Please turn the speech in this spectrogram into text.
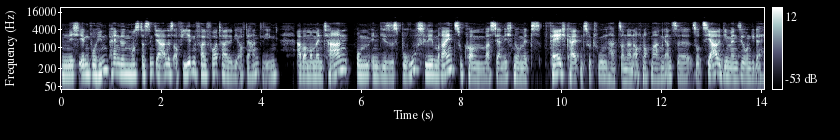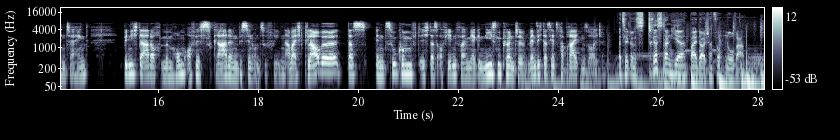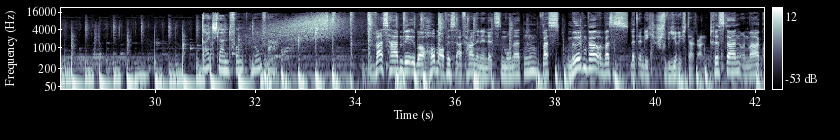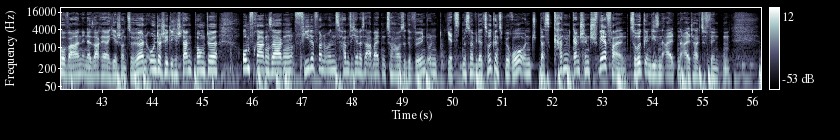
nicht irgendwo hinpendeln muss. Das sind ja alles auf jeden Fall Vorteile, die auf der Hand liegen. Aber momentan, um in dieses Berufsleben reinzukommen, was ja nicht nur mit Fähigkeiten zu tun hat, sondern auch nochmal eine ganze soziale Dimension, die dahinter hängt, bin ich da doch mit dem Homeoffice gerade ein bisschen unzufrieden. Aber ich glaube, dass in Zukunft ich das auf jeden Fall mehr genießen könnte, wenn sich das jetzt verbreiten sollte. Erzählt uns Tristan hier bei Deutschlandfunk Nova. Deutschlandfunk Nova. Was haben wir über Homeoffice erfahren in den letzten Monaten? Was mögen wir und was ist letztendlich schwierig daran? Tristan und Marco waren in der Sache ja hier schon zu hören. Unterschiedliche Standpunkte. Umfragen sagen, viele von uns haben sich an das Arbeiten zu Hause gewöhnt und jetzt müssen wir wieder zurück ins Büro und das kann ganz schön schwer fallen, zurück in diesen alten Alltag zu finden.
